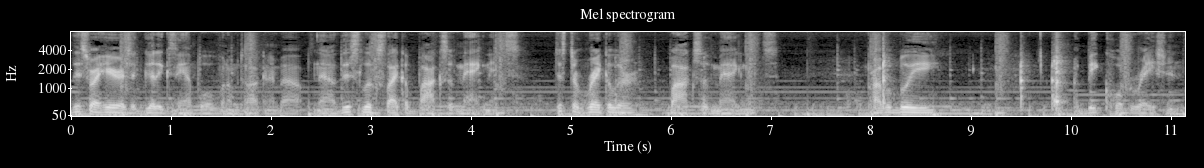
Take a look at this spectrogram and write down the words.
This right here is a good example of what I'm talking about. Now, this looks like a box of magnets, just a regular box of magnets. Probably a big corporation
